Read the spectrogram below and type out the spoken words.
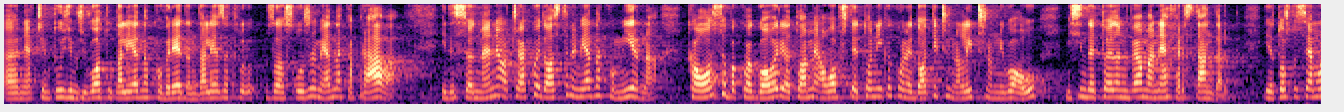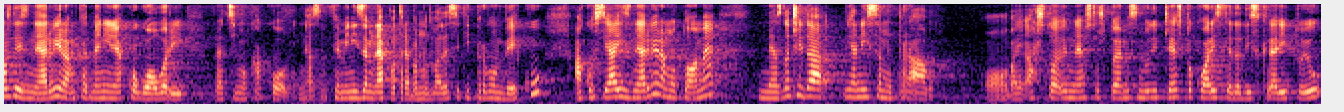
E, nečijem tuđem životu, da li je jednako vredan, da li ja zaslužujem jednaka prava i da se od mene očekuje da ostanem jednako mirna kao osoba koja govori o tome, a uopšte je to nikako ne dotiče na ličnom nivou, mislim da je to jedan veoma nefer standard. I da to što se ja možda iznerviram kad meni neko govori, recimo kako, ne znam, feminizam nepotreban u 21. veku, ako se ja iznerviram u tome, ne znači da ja nisam u pravu. Ovaj, a što je nešto što ja mislim ljudi često koriste da diskredituju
